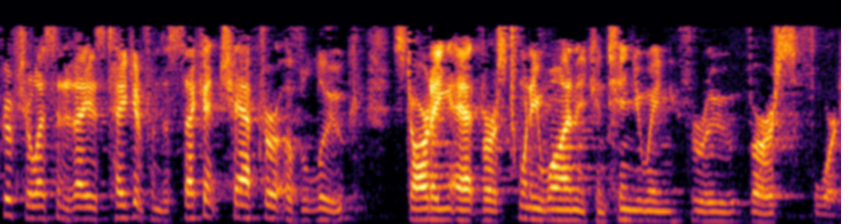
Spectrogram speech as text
scripture lesson today is taken from the second chapter of Luke, starting at verse 21 and continuing through verse 40.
